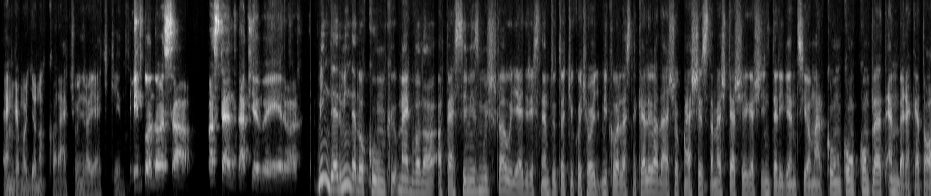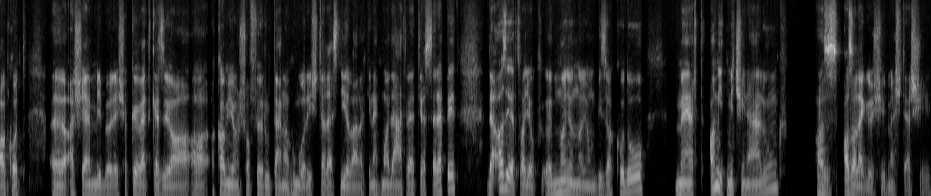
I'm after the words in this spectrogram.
engem adjanak karácsonyra jegyként. Mit gondolsz a a stand-up jövőjéről. Minden, minden okunk megvan a, a pessimizmusra, ugye egyrészt nem tudhatjuk, hogy, hogy mikor lesznek előadások, másrészt a mesterséges intelligencia már kom, kom, komplet embereket alkot ö, a semmiből, és a következő a, a, a kamionsofőr után a humorista lesz nyilván, akinek majd átveti a szerepét, de azért vagyok nagyon-nagyon bizakodó, mert amit mi csinálunk, az, az a legősibb mesterség.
